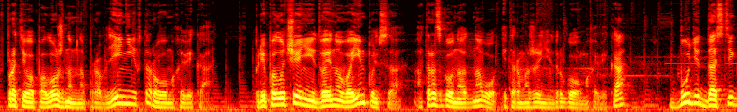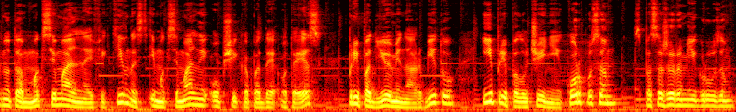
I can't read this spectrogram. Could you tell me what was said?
в противоположном направлении второго маховика. При получении двойного импульса от разгона одного и торможения другого маховика будет достигнута максимальная эффективность и максимальный общий КПД ОТС при подъеме на орбиту и при получении корпусом с пассажирами и грузом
